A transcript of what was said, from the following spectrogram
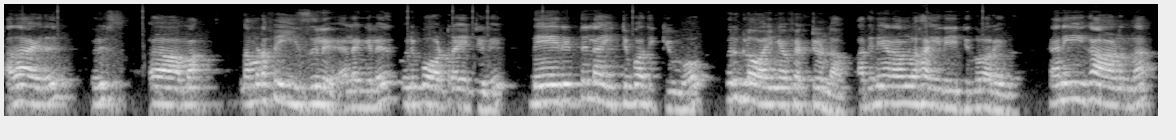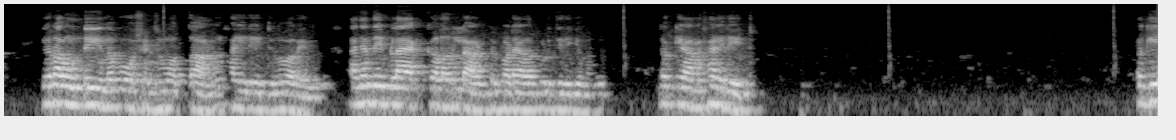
അതായത് ഒരു നമ്മുടെ ഫേസിൽ അല്ലെങ്കിൽ ഒരു പോർട്രേറ്റിൽ നേരിട്ട് ലൈറ്റ് പതിക്കുമ്പോൾ ഒരു ഗ്ലോയിങ് എഫക്റ്റ് ഉണ്ടാവും. അതിനെയാണ് നമ്മൾ ഹൈലൈറ്റ് എന്ന് പറയുന്നത്. ഞാൻ ഈ കാണുന്ന ഈ റൗണ്ട് ചെയ്യുന്ന പോർഷൻസ് മൊത്തമാണ് ഹൈലൈറ്റ് എന്ന് പറയുന്നത്. ഞാൻ ബ്ലാക്ക് കളറിലാണ് ഇപ്പോൾ അടയാളപ്പെടുത്തിയിരിക്കുന്നത് ഇതൊക്കെയാണ് ഹൈലൈറ്റ് ഓക്കെ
